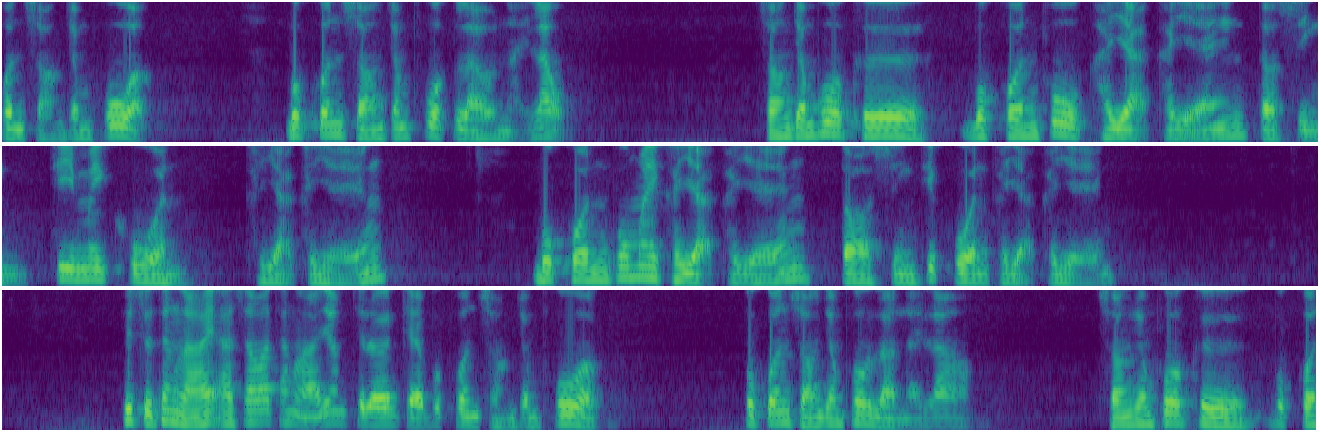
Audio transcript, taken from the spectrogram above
คลสองจำพวก บุคคลสองจำพวกเหล่าไหนเล่าสองจำพวกคือ บุคคลผู้ขยะขยงต่อสิ่งที่ไม่ควรขยะขยง บุคคลผู้ไม่ขยะขยงต่อสิ่งที่ควรขยะขยงพิสุทธ์ทั้งหลาย อาสวะทั้งหลายย่อมเจริญแก่บุคคลสองจำพวก บุคคลสองจำพวกเหล่าไหนเล่าสองจำพวกคือ บุคคล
